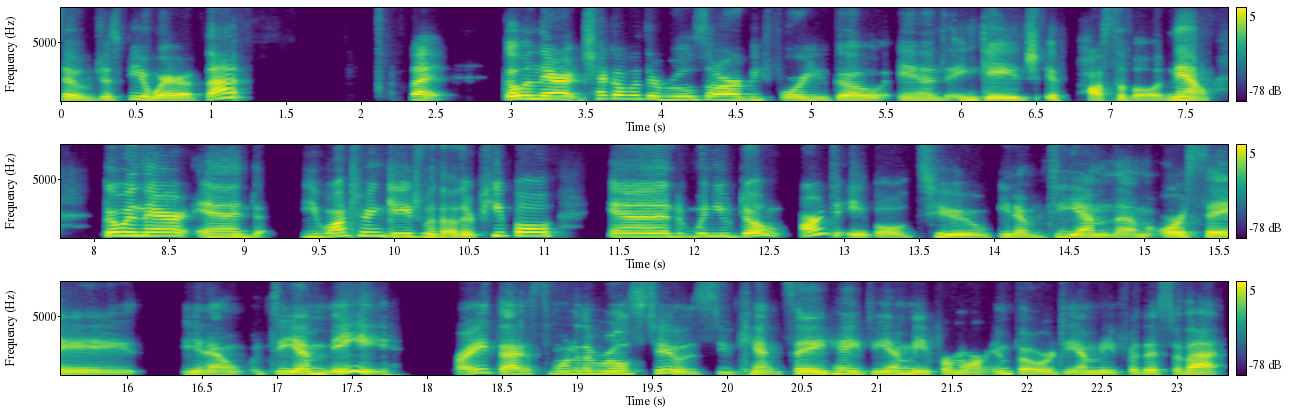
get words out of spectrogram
So just be aware of that. But go in there, check out what the rules are before you go and engage if possible. Now, go in there and you want to engage with other people and when you don't aren't able to, you know, DM them or say, you know, DM me, right? That's one of the rules too, is you can't say, hey, DM me for more info or DM me for this or that.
